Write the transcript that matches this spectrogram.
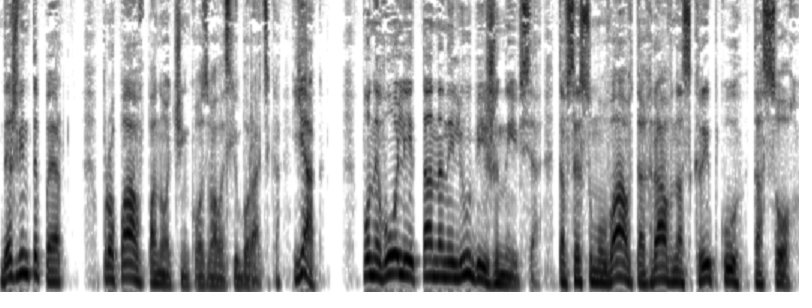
Де ж він тепер? Пропав, паноченько, озвалась Люборацька. Як? По неволі та на нелюбій женився, та все сумував та грав на скрипку та сох.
